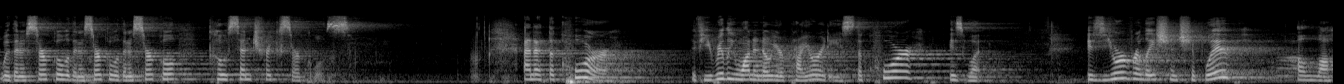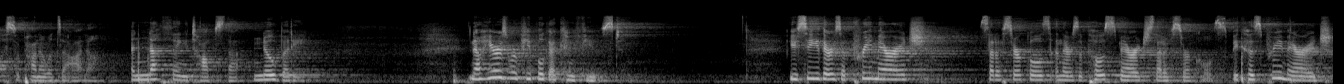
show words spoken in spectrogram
within a circle within a circle within a circle, concentric circles. And at the core, if you really want to know your priorities, the core is what? Is your relationship with Allah subhanahu wa ta'ala. And nothing tops that. Nobody. Now, here's where people get confused. You see, there's a pre marriage set of circles and there's a post marriage set of circles. Because pre marriage,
